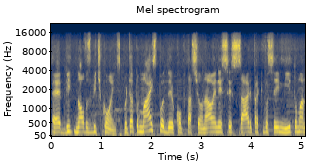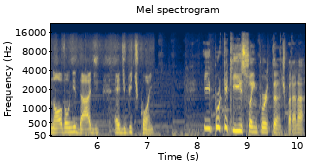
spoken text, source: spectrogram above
é, bit, novos Bitcoins. Portanto, mais poder computacional é necessário para que você emita uma nova unidade é, de Bitcoin. E por que que isso é importante, Paraná?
